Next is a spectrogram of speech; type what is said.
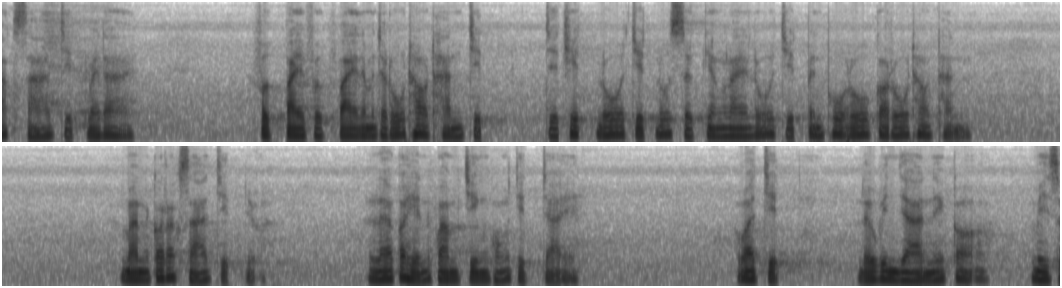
รักษาจิตไว้ได้ ฝึกไปฝึกไปแล้วมันจะรู้เท่าทันจิตจิตคิดรู้จิตรู้สึกอย่างไรรู้จิตเป็นผู้รู้ก็รู้เท่าทัน มันก็รักษาจิตอยู่ แล้วก็เห็นความจริงของจิตใจ ว่าจิตหรือวิญญาณนี้ก็มีส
